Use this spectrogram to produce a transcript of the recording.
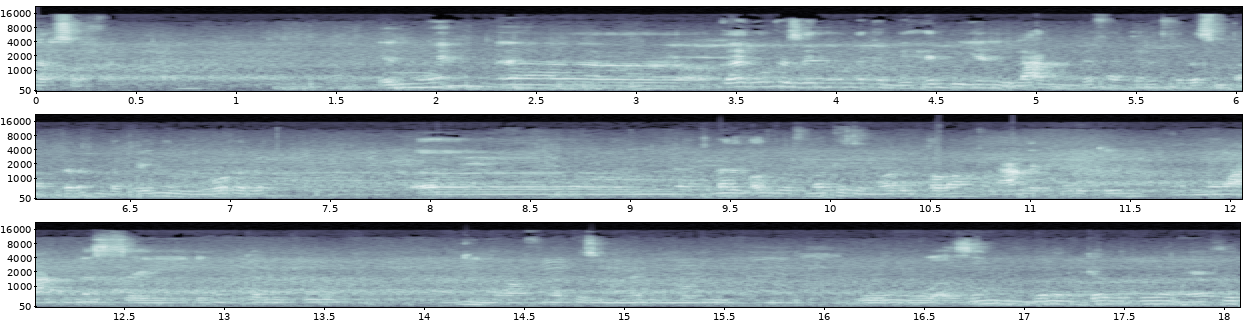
تحصل. تحصل فعلا المهم آه كايل ووكر زي ما قلنا كان بيحب يعني يلعب المدافع الثالث في الرسم بتاع الثلاث مدافعين اللي ورا ده. آه، الاعتماد الأكبر في مركز المهاجم طبعا كان عندك هاري كين مجموعه من الناس زي دومينيك كالفرت يمكن يلعب في مركز المهاجم برضه. وأظن دومينيك كالفرت هياخد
